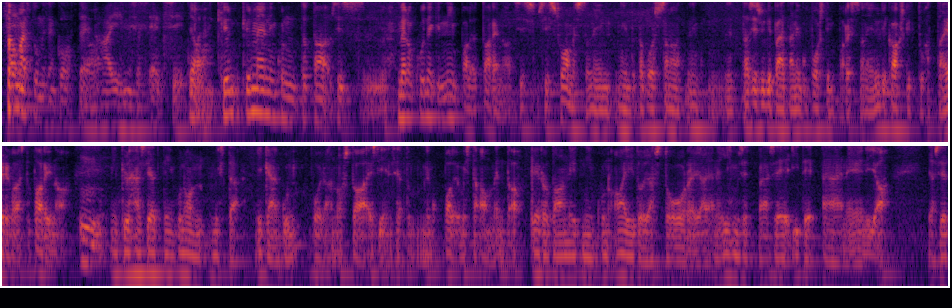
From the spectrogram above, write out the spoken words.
samaistumisen kohteita ihmiset etsii. Joo, kyllä, kyllä me niin kuin, tota, siis, meillä on kuitenkin niin paljon tarinoita. Siis, siis Suomessa niin, niin tota voisi sanoa, että, niin, tai siis ylipäätään niin kuin postin parissa niin yli 20 000 erilaista tarinaa. Mm. Niin kyllähän sieltä niin kuin on, mistä ikään kuin voidaan nostaa esiin. Sieltä on niin kuin paljon mistä ammentaa. Kerrotaan niitä niin kuin aitoja storeja ja ne ihmiset pääsee itse ääneen ja ja se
